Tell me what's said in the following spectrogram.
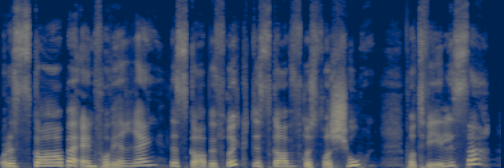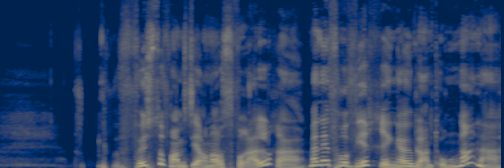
Og det skaper en forvirring, det skaper frykt, det skaper frustrasjon, fortvilelse. Først og fremst gjerne hos foreldre, men en forvirring òg blant ungene.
